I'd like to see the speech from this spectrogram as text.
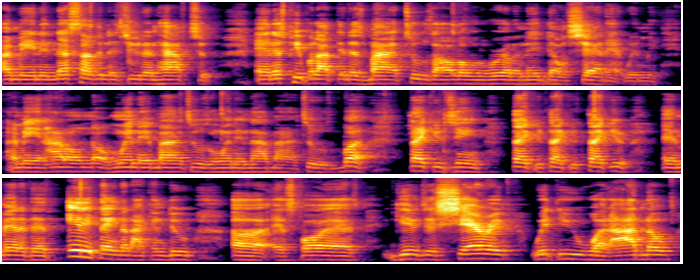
I mean, and that's something that you didn't have to. And there's people out there that's buying tools all over the world and they don't share that with me. I mean, I don't know when they're buying tools and when they're not buying tools. But thank you, Gene. Thank you, thank you, thank you. And man, if there's anything that I can do uh, as far as give just sharing with you what I know,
